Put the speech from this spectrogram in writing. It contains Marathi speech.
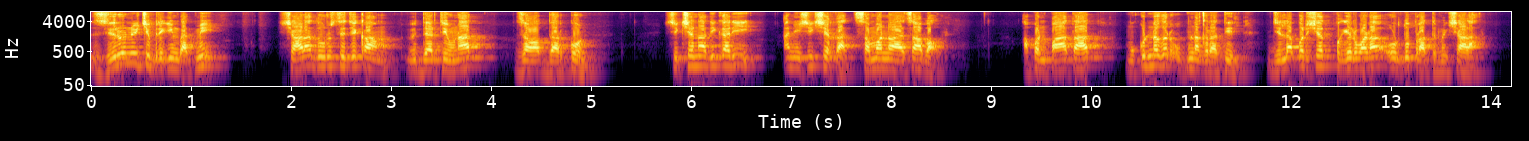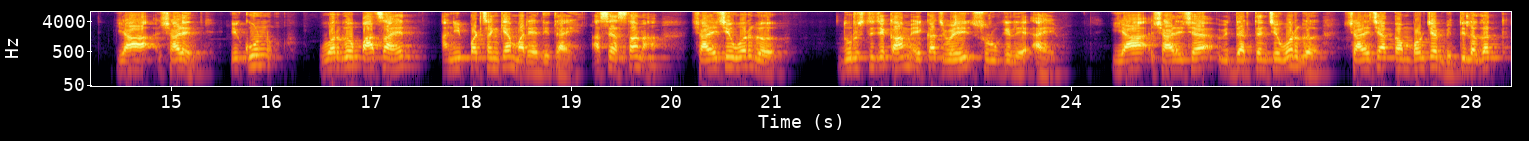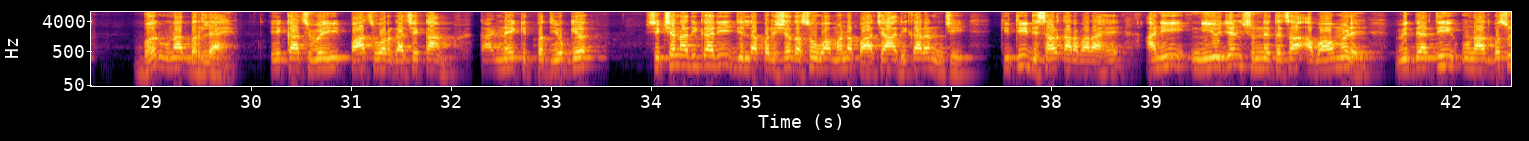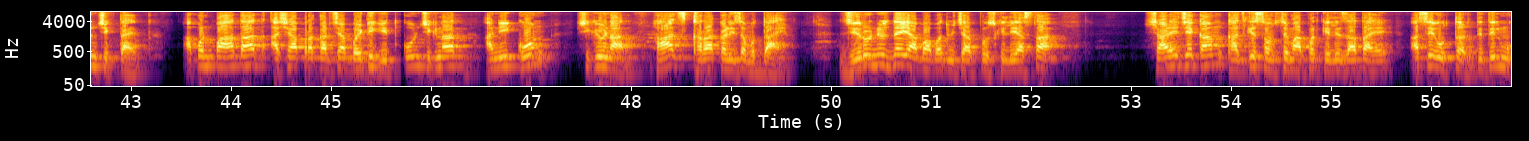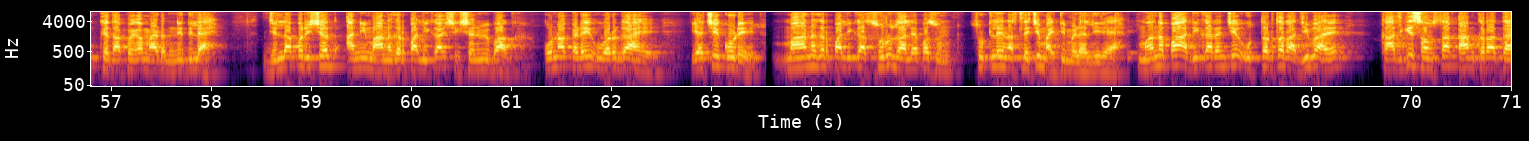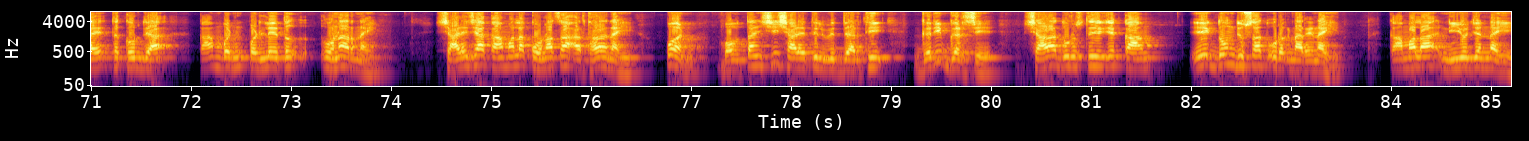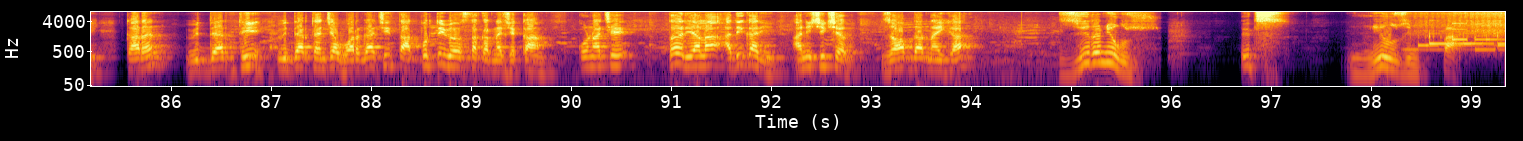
झिरो न्यूजची ब्रेकिंग बातमी. शाळा दुरुस्तीचे काम विद्यार्थी होणार जबाबदार कोण? शिक्षणाधिकारी आणि शिक्षकात समन्वयाचा अभाव. आपण पाहत आहात मुकुंदनगर उपनगरातील जिल्हा परिषद पगेरवाडा उर्दू प्राथमिक शाळा. या शाळेत एकूण वर्ग पाच आहेत आणि पटसंख्या मर्यादित आहे. असे असताना शाळेचे वर्ग दुरुस्तीचे काम एकाच वेळी सुरू केले आहे. या शाळेच्या विद्यार्थ्यांचे वर्ग शाळेच्या कंपाऊंडच्या भिंतीलगत भर उन्हात भरले आहे. एकाच वेळी पाच वर्गाचे काम काढणे कितपत योग्य? शिक्षणाधिकारी जिल्हा परिषद असो वा मनपाच्या अधिकाऱ्यांची किती ढिसाळ कारभार आहे आणि नियोजन शून्यतेचा अभावामुळे विद्यार्थी उन्हात बसून शिकतायत. आपण पाहत आहात अशा प्रकारच्या बैठकीत कोण शिकणार आणि कोण शिकविणार हाच खरा कळीचा मुद्दा आहे. झिरो न्यूजने याबाबत विचारपूस केली असता शाळेचे काम खाजगी संस्थेमार्फत केले जात आहे असे उत्तर तेथील मुख्याध्यापिका मॅडमने दिले आहे. जिल्हा परिषद आणि महानगरपालिका शिक्षण विभाग कोणाकडे वर्ग आहे याचे कोडे महानगरपालिका सुरू झाल्यापासून सुटले नसल्याची माहिती मिळालेली आहे. मनपा अधिकाऱ्यांचे उत्तर तर अजीब आहे. खाजगी संस्था काम करत आहे तर करू द्या. काम बन पडले तर होणार नाही. शाळेच्या कामाला कोणाचा अडथळा नाही. पण बहुतांशी शाळेतील विद्यार्थी गरीब घरचे शाळा दुरुस्तीचे काम एक दोन दिवसात उरकणारे नाहीत. कामाला नियोजन नाही कारण विद्यार्थी विद्यार्थ्यांच्या वर्गाची तात्पुरती व्यवस्था करण्याचे काम. कोणाचे? तर याला अधिकारी आणि शिक्षक. जबाबदार नाही का? Zero news. It's news impact.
